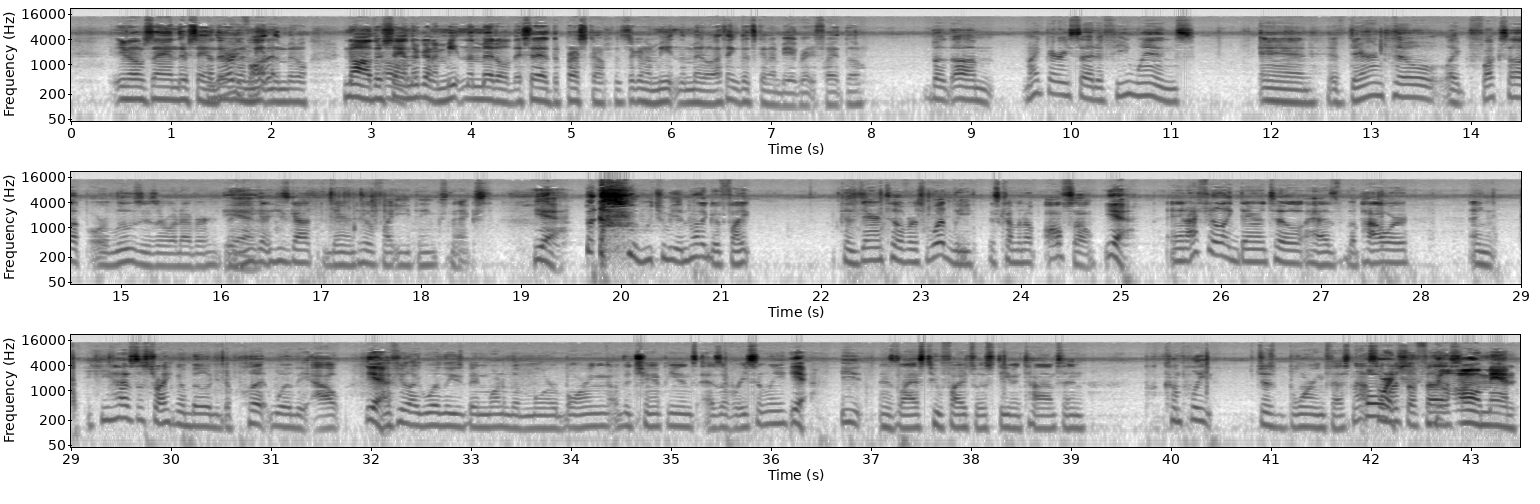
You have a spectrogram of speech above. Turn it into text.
You know what I'm saying? They're saying they they're gonna meet fought in the middle. No, they're saying Oh. they're gonna meet in the middle. They said at the press conference they're gonna meet in the middle. I think that's gonna be a great fight, though. But um, Mike Perry said if he wins, and if Darren Till like fucks up or loses or whatever, then Yeah. he got, he's got the Darren Till fight he thinks next. Yeah, which will be another good fight because Darren Till versus Woodley is coming up also. yeah, And I feel like Darren Till has the power and he has the striking ability to put Woodley out. Yeah, I feel like Woodley's been one of the more boring of the champions as of recently. yeah. He his last two fights with Stephen Thompson, complete just boring fest. Not Boring. so much a fest. Oh man,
